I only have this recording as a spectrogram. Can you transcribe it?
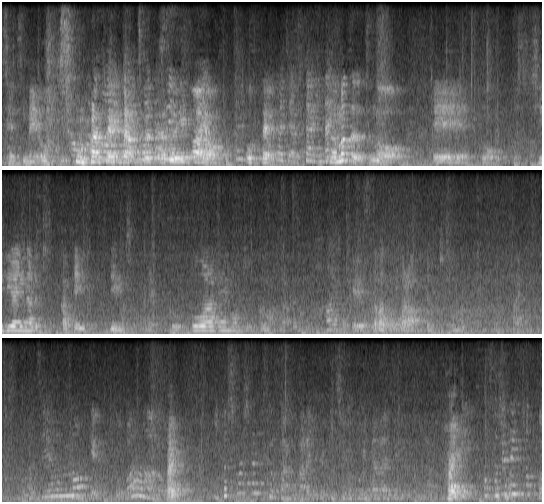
う説明をしてもらってたんです。はい。けど今よお二人まずそのえー、とお知り合いになるきっかけって言いましょうかね。ここら辺をちょっとまたはい。スタートからやってみましょう。アジアンマーケットはあの、はい、はい糸島市役所さんから一時仕事をいただいてるはいあって、まあそれでちょっと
